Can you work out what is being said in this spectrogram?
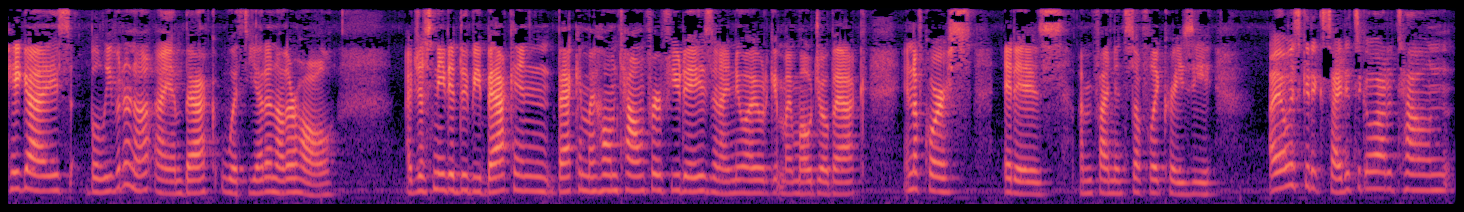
Hey guys, believe it or not, I am back with yet another haul. I just needed to be back in back in my hometown for a few days and I knew I would get my mojo back. And of course, it is. I'm finding stuff like crazy. I always get excited to go out of town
